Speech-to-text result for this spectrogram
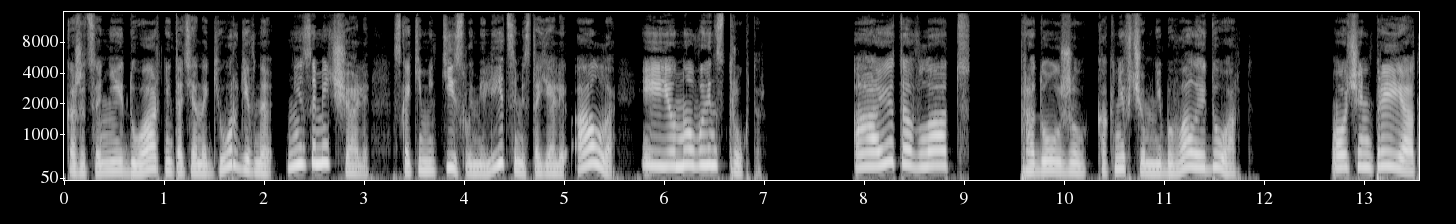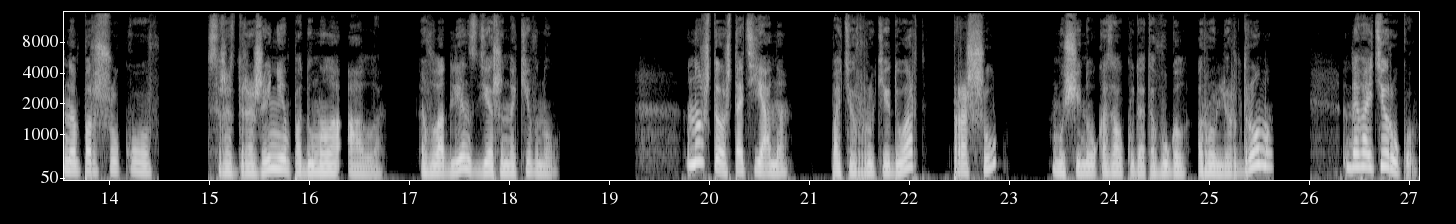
Кажется, ни Эдуард, ни Татьяна Георгиевна не замечали, с какими кислыми лицами стояли Алла и ее новый инструктор. «А это Влад...» — продолжил, как ни в чем не бывало, Эдуард. «Очень приятно, Паршуков», — с раздражением подумала Алла. Владлен сдержанно кивнул. «Ну что ж, Татьяна», Потер руки Эдуард. «Прошу». Мужчина указал куда-то в угол роллер-дрома. «Давайте руку».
